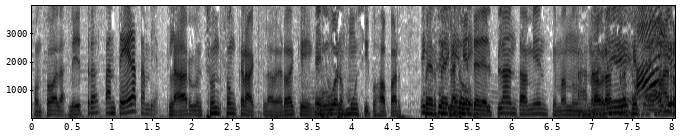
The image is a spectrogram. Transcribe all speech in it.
con todas las letras. Pantera también. Claro, son, son crack, la verdad que muy Eso buenos sí. músicos aparte. Perfecto. La gente del plan también, que mando un abrazo la gente Ay, de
